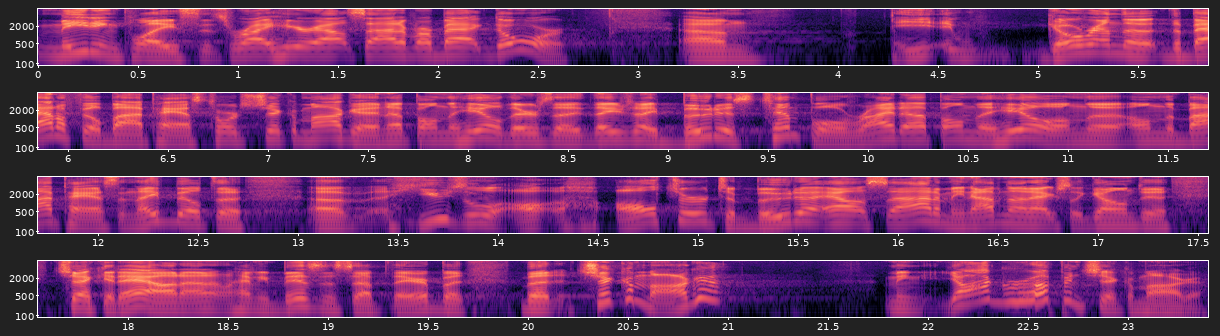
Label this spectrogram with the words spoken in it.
meeting place that's right here outside of our back door. Um, go around the, the battlefield bypass towards Chickamauga and up on the hill. There's a there's a Buddhist temple right up on the hill on the on the bypass, and they built a, a, a, huge little altar to Buddha outside. I mean, I've not actually gone to check it out. I don't have any business up there, but but Chickamauga. I mean, y'all grew up in Chickamauga,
